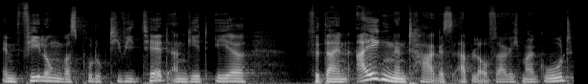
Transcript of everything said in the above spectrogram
Empfehlungen, was Produktivität angeht, eher für deinen eigenen Tagesablauf, sage ich mal, gut.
